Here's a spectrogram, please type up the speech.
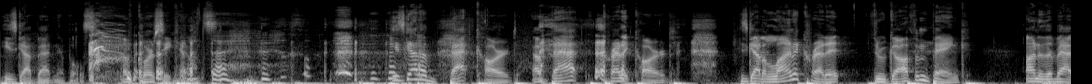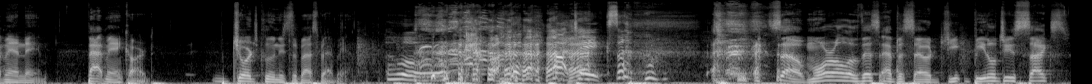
He's got bad nipples. Of course he counts. The- He's got a bat card, a bat credit card. He's got a line of credit through Gotham Bank under the Batman name. Batman card. George Clooney's the best Batman. oh, hot takes. So, moral of this episode: G- Beetlejuice sucks.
